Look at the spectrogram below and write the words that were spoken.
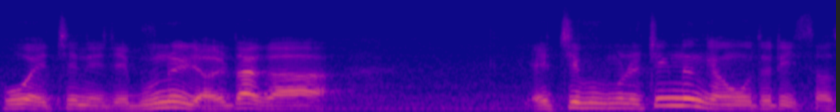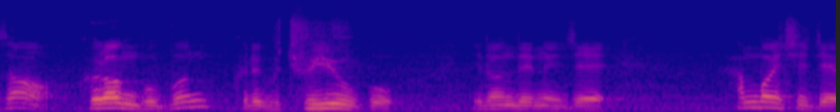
도어 엣지는 이제 문을 열다가 엣지 부분을 찍는 경우들이 있어서 그런 부분 그리고 주유구 이런 데는 이제 한 번씩 이제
